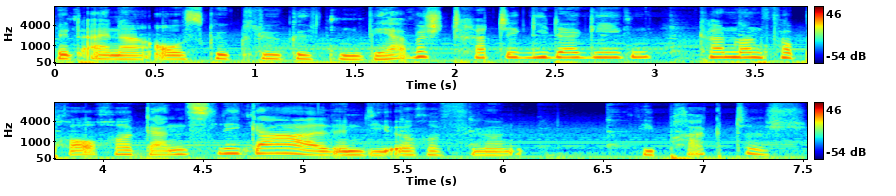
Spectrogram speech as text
Mit einer ausgeklügelten Werbestrategie dagegen kann man Verbraucher ganz legal in die Irre führen. Wie praktisch.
